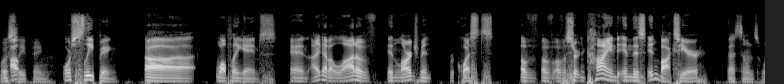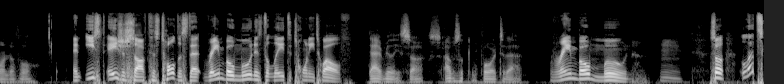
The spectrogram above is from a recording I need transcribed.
Or I'll- sleeping. or sleeping uh, while playing games. And I got a lot of enlargement requests of, of, of a certain kind in this inbox here. That sounds wonderful. And East Asia Soft has told us that Rainbow Moon is delayed to 2012. That really sucks. I was looking forward to that. Rainbow Moon. Hmm. So let's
